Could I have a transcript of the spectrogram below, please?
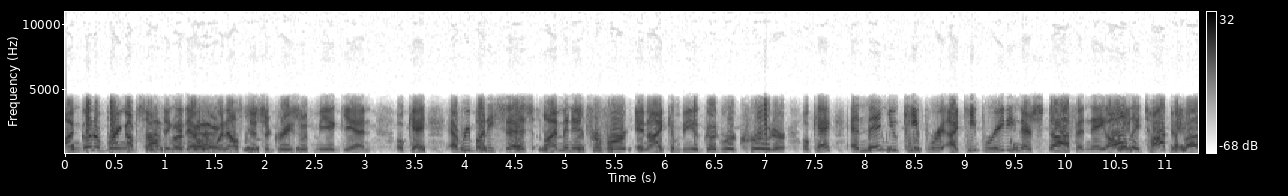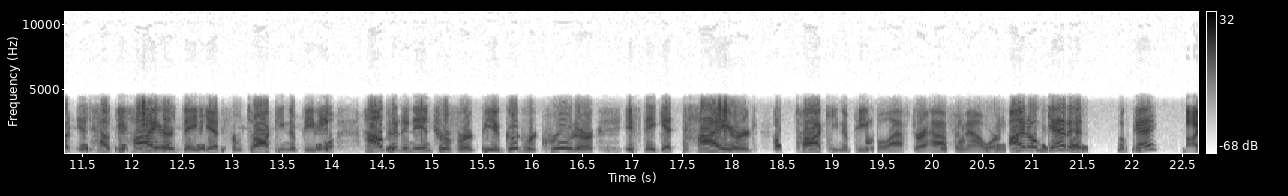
I'm going to bring up something that pathetic. everyone else disagrees with me again. Okay, everybody says I'm an introvert and I can be a good recruiter. Okay, and then you keep re- I keep reading their stuff, and they all they talk about is how tired they get from talking to people. How could an introvert be a good recruiter if they get tired talking to people after a half an hour? I don't get it. Okay. I,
